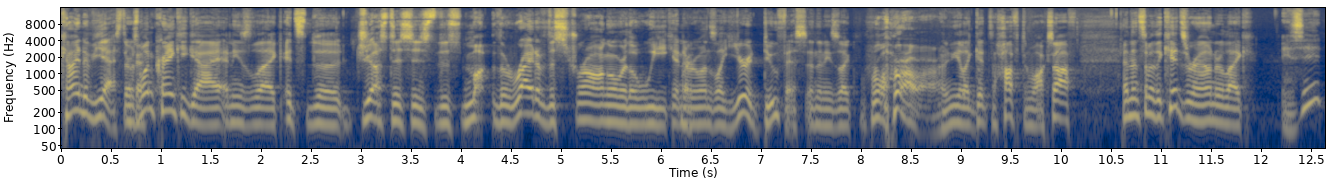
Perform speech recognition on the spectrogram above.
Kind of yes. There was Okay. one cranky guy, and he's like, "It's the justice is this mo- the right of the strong over the weak," and everyone's like, "You're a doofus," and then he's like, and he like gets huffed and walks off, and then some of the kids around are like. Is it?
